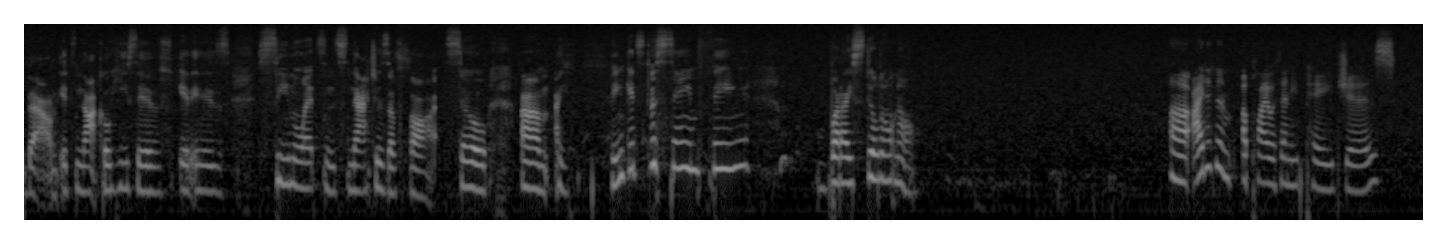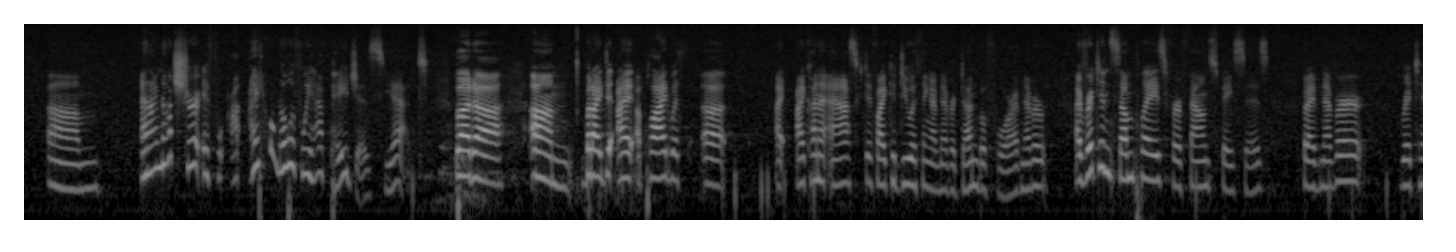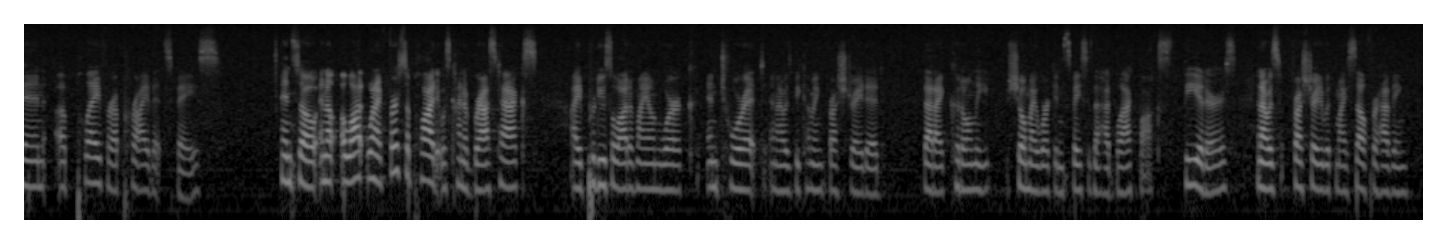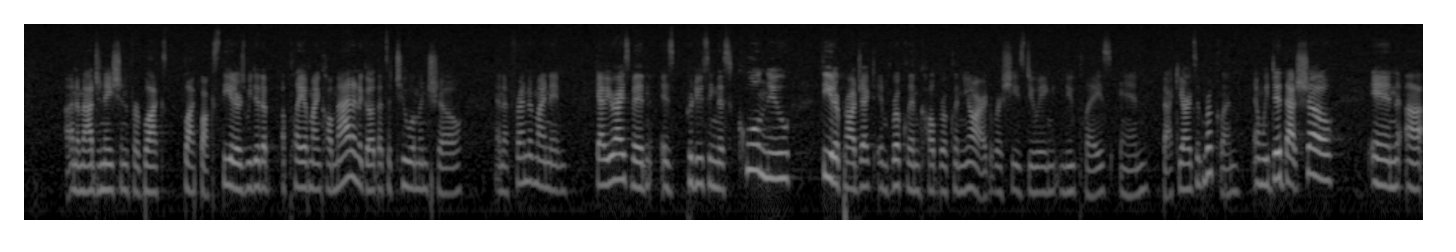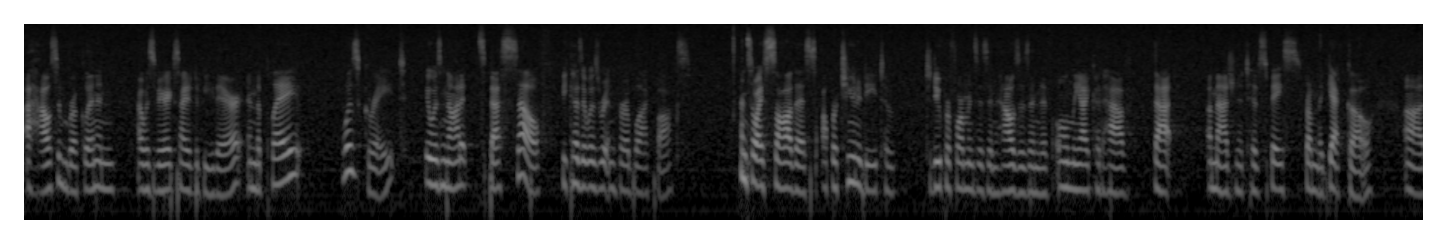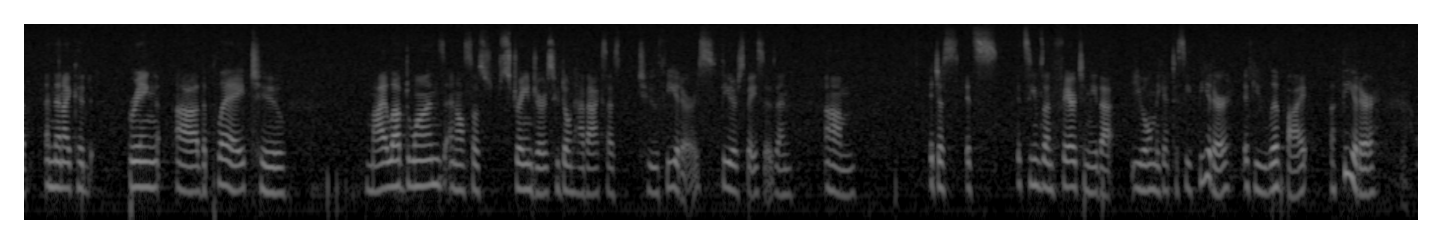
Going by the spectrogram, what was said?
down. It's not cohesive. It is scenelets and snatches of thought. So um, I think it's the same thing, but I still don't know. Uh, I didn't apply with any pages. Um, and I'm not sure if I, don't know if we have pages yet, but uh, um, but I I applied with uh, I I kind of asked if I could do a thing I've never done before. I've never I've written some plays for found spaces, but I've never written a play for a private space. And so, and a, a lot when I first applied, it was kind of brass tacks. I produce a lot of my own work and tour it, and I was becoming frustrated that I could only show my work in spaces that had black box theaters, and I was frustrated with myself for having an imagination for black black box theaters. We did a, a play of mine called Mad and a Goat. That's a two-woman show, and a friend of mine named Gabby Reisman is producing this cool new theater project in Brooklyn called Brooklyn Yard, where she's doing new plays in backyards in Brooklyn. And we did that show in uh, a house in Brooklyn, and I was very excited to be there. And the play was great. It was not its best self because it was written for a black box. And so I saw this opportunity to, to do performances in houses, and if only I could have that imaginative space from the get go. Uh, and then I could bring uh, the play to my loved ones and also strangers who don't have access to theaters, theater spaces. And um, it just, it's, it seems unfair to me that you only get to see theater if you live by a theater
